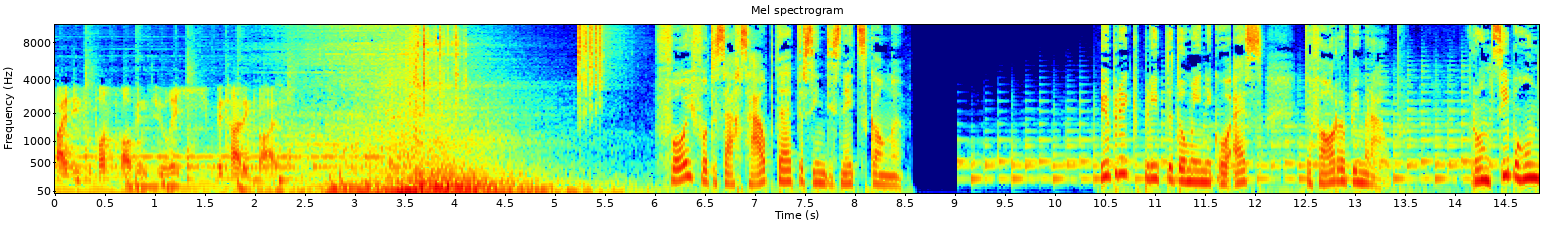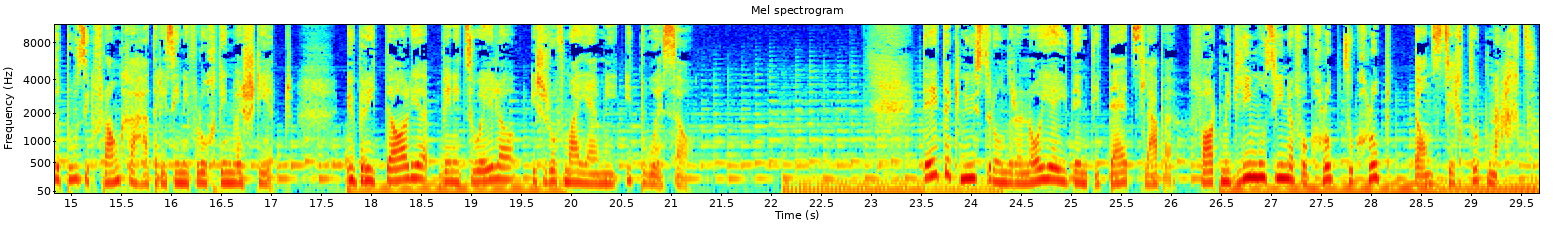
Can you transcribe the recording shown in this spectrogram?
bei diesem Postraub in Zürich beteiligt war. Fünf von den sechs Haupttäter sind ins Netz gegangen. Übrig bleibt der Domenico S., der Fahrer beim Raub. Rund 700.000 Franken hat er in seine Flucht investiert. Über Italien, Venezuela ist er auf Miami in die USA. Dort genießt er unter einer neuen Identität das Leben, fährt mit Limousinen von Club zu Club, tanzt sich durch die Nacht.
